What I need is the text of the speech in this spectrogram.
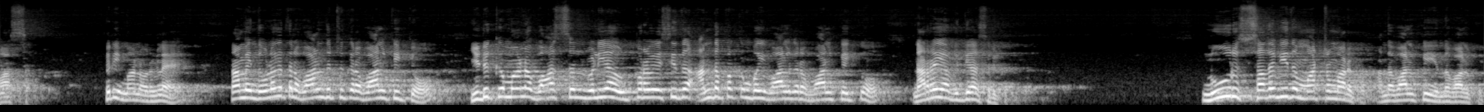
வாசல். பிரியமானவர்களே நாம் இந்த உலகத்தில் வாழ்ந்துட்டுருக்கிற வாழ்க்கைக்கும் இடுக்கமான வாசல் வழியாக உட்பிரவேசித்து அந்த பக்கம் போய் வாழ்கிற வாழ்க்கைக்கும் நிறையா வித்தியாசம் இருக்குது நூறு சதவீதம் மாற்றமாக இருக்கும் அந்த வாழ்க்கை இந்த வாழ்க்கை.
